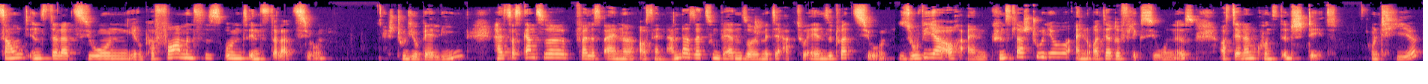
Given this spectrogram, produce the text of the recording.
Soundinstallationen, ihre Performances und Installationen. Studio Berlin heißt das Ganze, weil es eine Auseinandersetzung werden soll mit der aktuellen Situation. So wie ja auch ein Künstlerstudio ein Ort der Reflexion ist, aus der dann Kunst entsteht. Und hier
